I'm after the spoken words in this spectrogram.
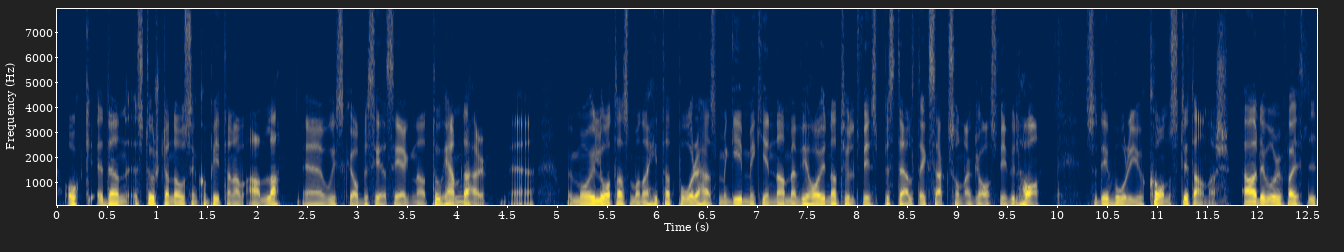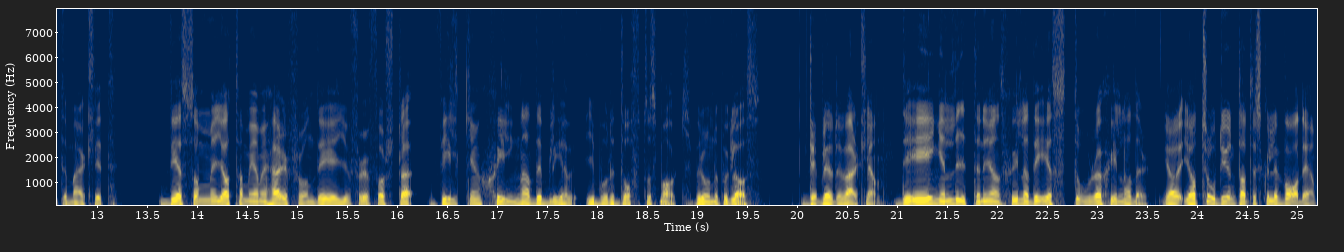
Och den största Nosen Copitan av alla, eh, Whisky ABCs egna, tog hem det här. Eh, och det må ju låta som man har hittat på det här som en gimmick innan, men vi har ju naturligtvis beställt exakt sådana glas vi vill ha. Så det vore ju konstigt annars. Ja, det vore faktiskt lite märkligt. Det som jag tar med mig härifrån, det är ju för det första vilken skillnad det blev i både doft och smak beroende på glas. Det blev det verkligen. Det är ingen liten nyansskillnad, det är stora skillnader. Jag, jag trodde ju inte att det skulle vara det.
